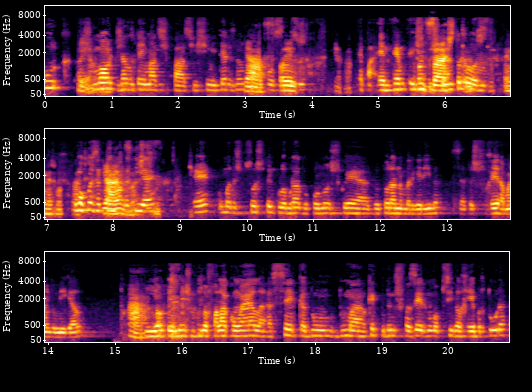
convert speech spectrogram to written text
porque as Yeah. morgues já não têm mais espaço e os cemitérios não Yeah, estão a conseguir. Epá, é, é, um isto é um terror. É mesmo um Uma coisa que Yeah, é um para ti é. É uma das pessoas que tem colaborado connosco, é a doutora Ana Margarida Setas Ferreira, a mãe do Miguel. Ah, E ok. ontem mesmo estive a falar com ela acerca de, um, de uma, o que é que podemos fazer numa possível reabertura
